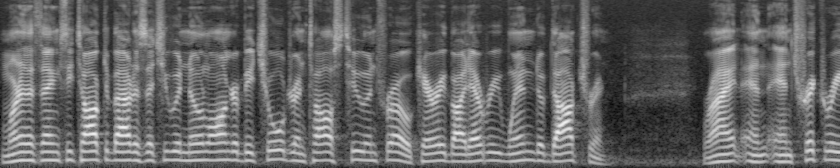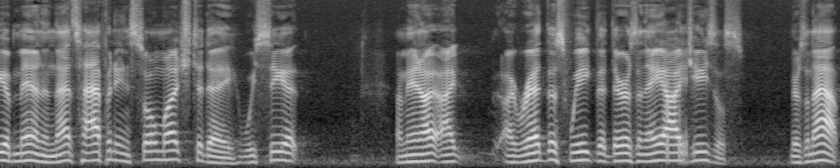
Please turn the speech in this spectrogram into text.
One of the things he talked about is that you would no longer be children tossed to and fro, carried by every wind of doctrine, right? And, and trickery of men. And that's happening so much today. We see it. I mean, I, I, I read this week that there's an AI Jesus, there's an app.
